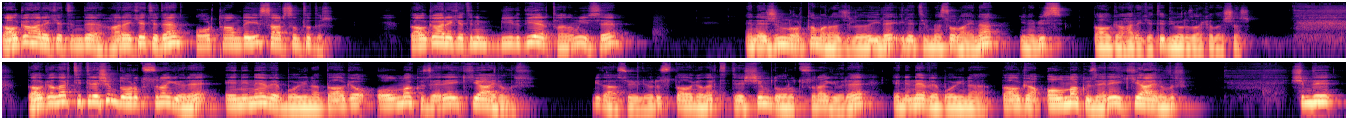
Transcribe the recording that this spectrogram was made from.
Dalga hareketinde hareket eden ortam değil sarsıntıdır. Dalga hareketinin bir diğer tanımı ise enerjinin ortam aracılığı ile iletilmesi olayına yine biz dalga hareketi diyoruz arkadaşlar. Dalgalar titreşim doğrultusuna göre enine ve boyuna dalga olmak üzere ikiye ayrılır. Bir daha söylüyoruz. Dalgalar titreşim doğrultusuna göre enine ve boyuna dalga olmak üzere ikiye ayrılır. Şimdi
